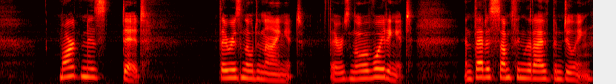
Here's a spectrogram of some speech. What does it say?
Martin is dead. There is no denying it. There is no avoiding it. And that is something that I've been doing.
